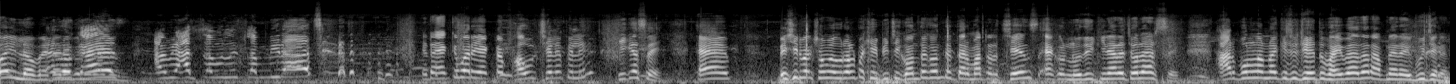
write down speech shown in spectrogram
ওই আমি আশরাফুল ইসলাম মিরাজ। এটা একেবারে একটা ফাউল ছেলে পেলে, ঠিক আছে? বেশিরভাগ সময় উড়াল পাখির বিচি গন্তে গন্তে তার মাথার চেঞ্জ এখন নদীর কিনারে চলে আসছে। আর বললাম না কিছু, যেহেতু ভাই ভাইদার আপনারা বুঝে নেন।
